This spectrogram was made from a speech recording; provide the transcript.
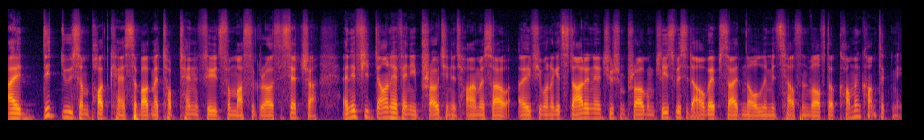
I did do some podcasts about my top 10 foods for muscle growth, etc. And if you don't have any protein at home, or so if you want to get started in a nutrition program, please visit our website, nolimitshealthandwealth.com and contact me.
